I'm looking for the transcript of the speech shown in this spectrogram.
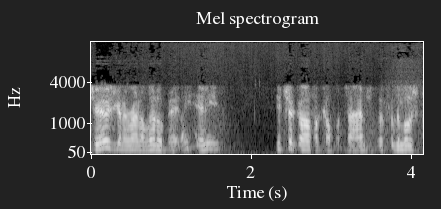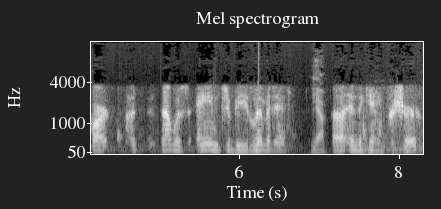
So he's going to run a little bit, and he he took off a couple of times, but for the most part, uh, that was aimed to be limited. Yeah. Uh, in the game for sure.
